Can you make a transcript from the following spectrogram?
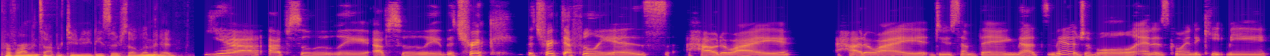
performance opportunities are so limited. Yeah, absolutely, absolutely. The trick, the trick definitely is how do I how do I do something that's manageable and is going to keep me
